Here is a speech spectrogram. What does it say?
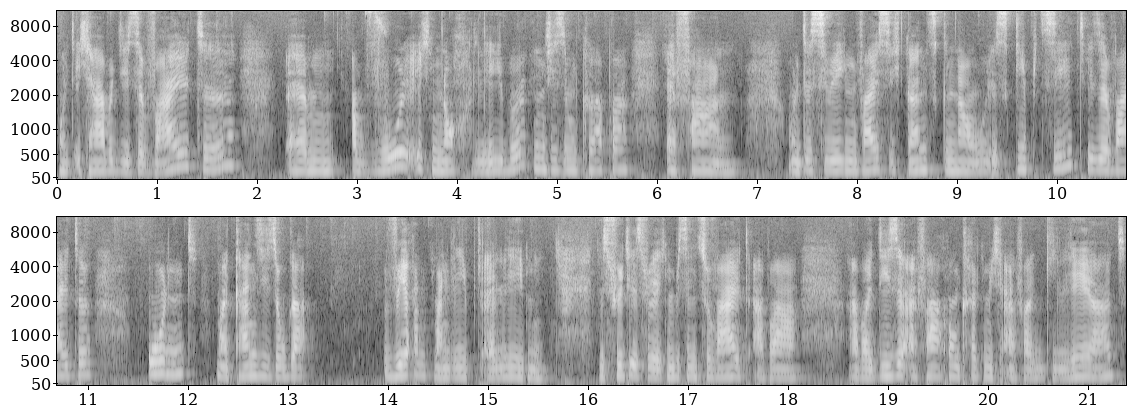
Und ich habe diese Weite, ähm, obwohl ich noch lebe in diesem Körper, erfahren. Und deswegen weiß ich ganz genau, es gibt sie, diese Weite, und man kann sie sogar während man lebt erleben. Das führt jetzt vielleicht ein bisschen zu weit, aber, aber diese Erfahrung hat mich einfach gelehrt,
